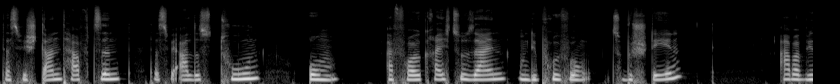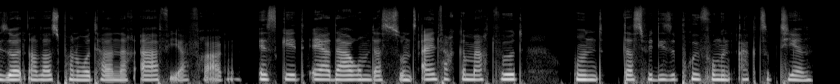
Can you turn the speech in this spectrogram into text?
dass wir standhaft sind, dass wir alles tun, um erfolgreich zu sein, um die Prüfung zu bestehen. Aber wir sollten Allah subhanahu wa ta'ala nach Afia fragen. Es geht eher darum, dass es uns einfach gemacht wird und dass wir diese Prüfungen akzeptieren.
